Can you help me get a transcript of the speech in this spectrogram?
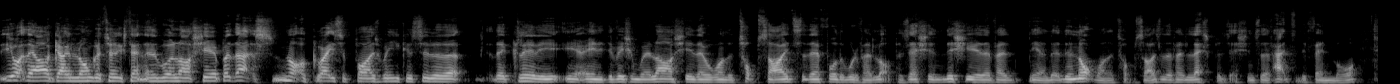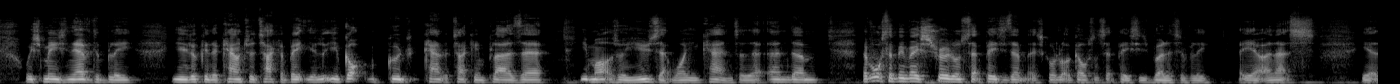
You know, they are going longer to an extent than they were last year, but that's not a great surprise when you consider that they're clearly you know, in a division where last year they were one of the top sides, so therefore they would have had a lot of possession. This year they've had, you know, they're not one of the top sides, so they've had less possession, so they've had to defend more, which means inevitably you're looking to counter attack a bit. You, have got good counter attacking players there. You might as well use that while you can. So that, and um, they've also been very shrewd on set pieces, haven't they? Scored a lot of goals on set pieces relatively, yeah, and that's yeah,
